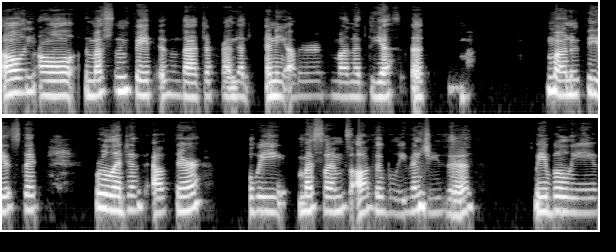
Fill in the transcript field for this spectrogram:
All in all, the Muslim faith isn't that different than any other monotheistic, uh, monotheistic religions out there. We Muslims also believe in Jesus. We believe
